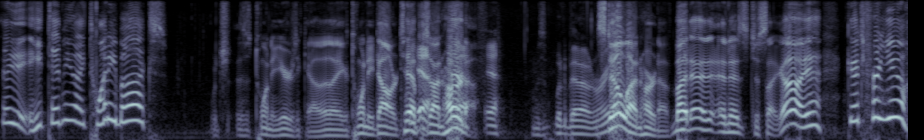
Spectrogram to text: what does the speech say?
he he tipped me like 20 bucks. Which is 20 years ago like a $20 tip is unheard yeah, of. Yeah. Was- Would have been unreal. still unheard of. But uh, and it's just like oh yeah good for you.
